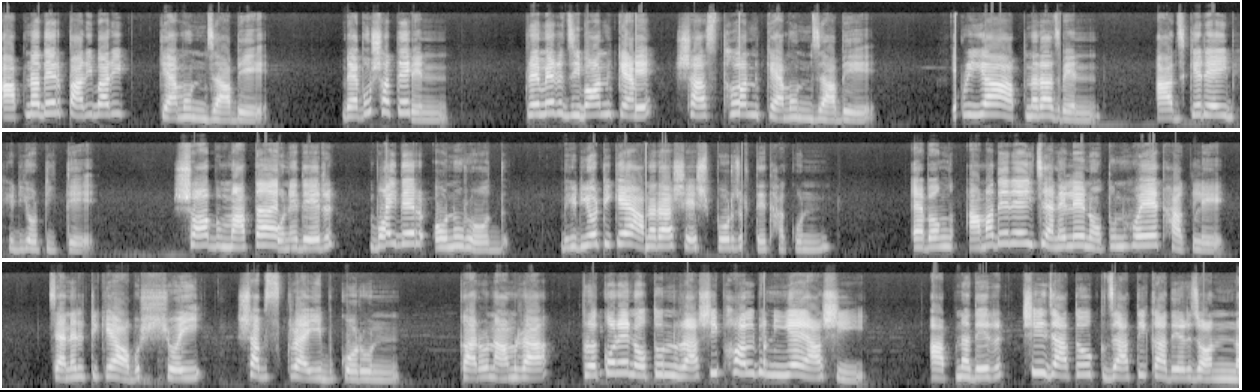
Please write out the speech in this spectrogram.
আপনাদের পারিবারিক কেমন যাবে? ব্যবসাতে প্রেমের জীবন কেমন? স্বাস্থ্য কেমন যাবে? ক্রিয়া আপনারা যাবেন আজকের এই ভিডিওটিতে। সব মাতা বোনেদের বয়দের অনুরোধ, ভিডিওটিকে আপনারা শেষ পর্যন্ত থাকুন। এবং আমাদের এই চ্যানেলে নতুন হয়ে থাকলে চ্যানেলটিকে অবশ্যই সাবস্ক্রাইব করুন। কারণ আমরা করে নতুন রাশিফল নিয়ে আসি। আপনাদের জাতক জাতিকাদের জন্য।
